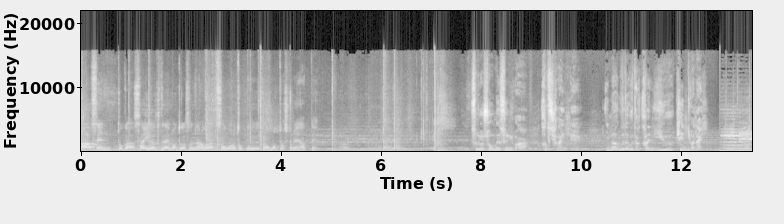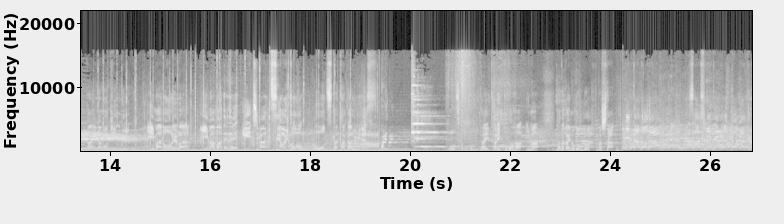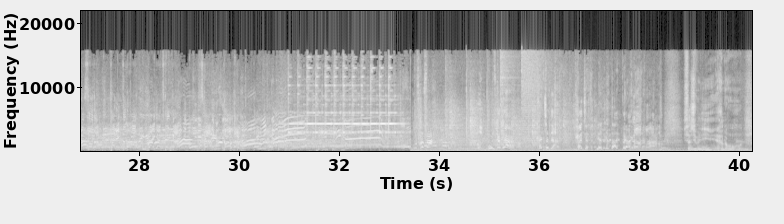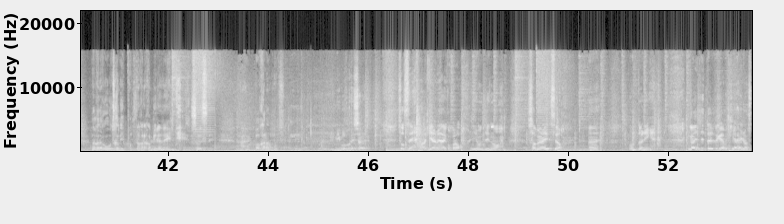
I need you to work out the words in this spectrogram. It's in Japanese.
アーセンとか西岳左衛門とかそんなのが総合のトップとは思ってほしくないなって。それを証明するには勝つしかないんで今ぐだぐだ彼に言う権利はない。ディープのダイナモキング。今の俺は今までで一番強いと大塚貴文です、はい。大塚貴文対カリット・ダハ。今戦いのゴングを聞きましたちゃった。勝っちゃった。やっちゃった。久しぶりにあのなかなか大塚の一本ってなかなか見れないんで。そうですね、はい、分からんもんですね。見事でしたねそうですね。諦めない心。日本人の侍ですよ。うん。本当に。外人という時は気合入ります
